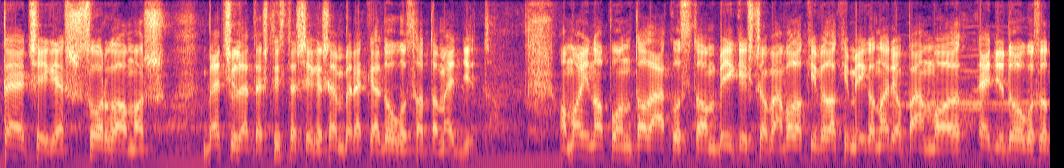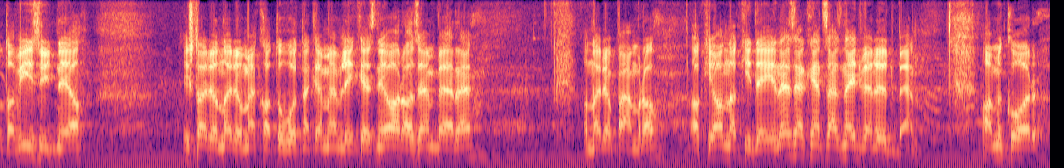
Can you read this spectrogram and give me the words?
tehetséges, szorgalmas, becsületes, tisztességes emberekkel dolgozhattam együtt. A mai napon találkoztam Békés Csabán valakivel, aki még a nagyapámmal együtt dolgozott a vízügynél, és nagyon-nagyon megható volt nekem emlékezni arra az emberre, a nagyapámra, aki annak idején 1945-ben amikor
